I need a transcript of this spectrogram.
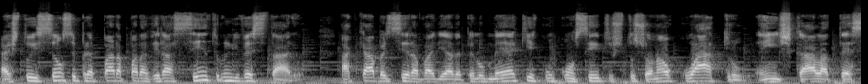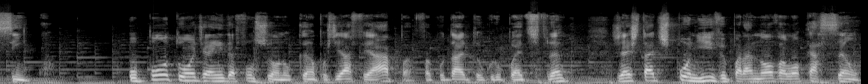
A instituição se prepara para virar centro universitário. Acaba de ser avaliada pelo MEC com conceito institucional 4, em escala até 5. O ponto onde ainda funciona o campus de AFEAPA, Faculdade do Grupo Edson Franco, já está disponível para nova locação,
